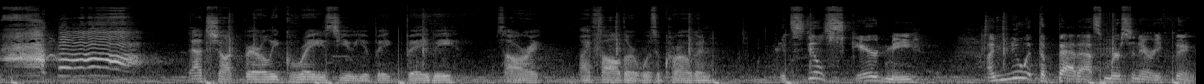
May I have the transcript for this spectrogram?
That shot barely grazed you, you big baby. Sorry, my father was a Krogan. It still scared me. I'm new at the badass mercenary thing.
